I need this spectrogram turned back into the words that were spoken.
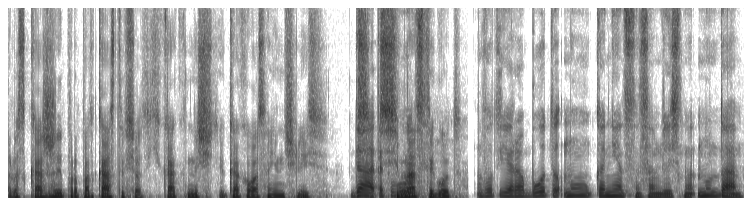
Расскажи про подкасты все-таки. Как, нач- как у вас они начались? Да, так 17-й год. Вот я работала, ну, конец, на самом деле, ну да.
